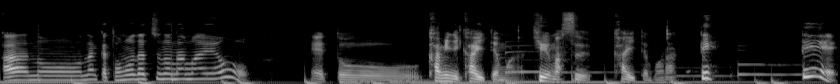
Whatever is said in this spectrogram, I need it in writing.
あのーなんか友達の名前を、えっと、紙に書いてもらう、9マス書いてもらって、で、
